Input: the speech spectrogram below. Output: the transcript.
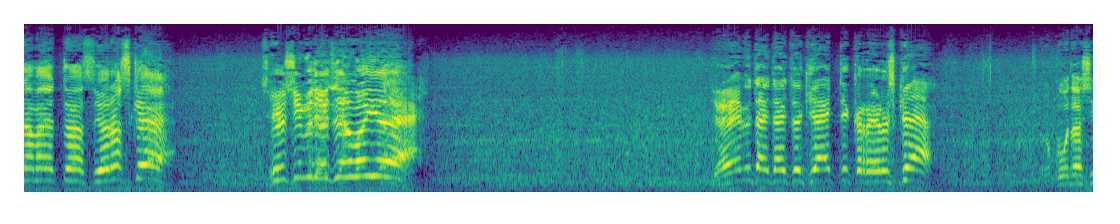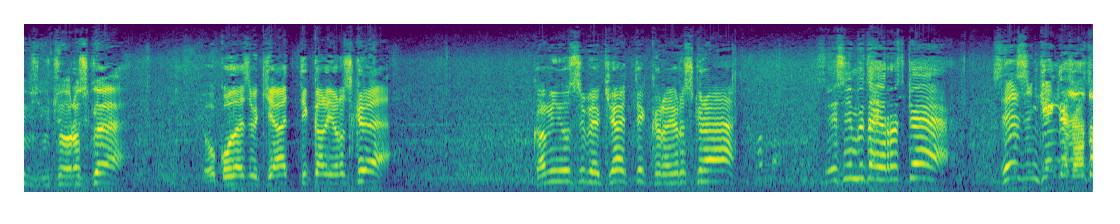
名前やってます。よろしく。精神部でいつでも来いよ。八重部隊隊長気合入ってっからよろしく。横田支部支部長よろしく。横田支部気合入ってっからよろしく。上野支部気合入ってっからよろしくな。精神部隊よろしく。精神喧嘩上等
